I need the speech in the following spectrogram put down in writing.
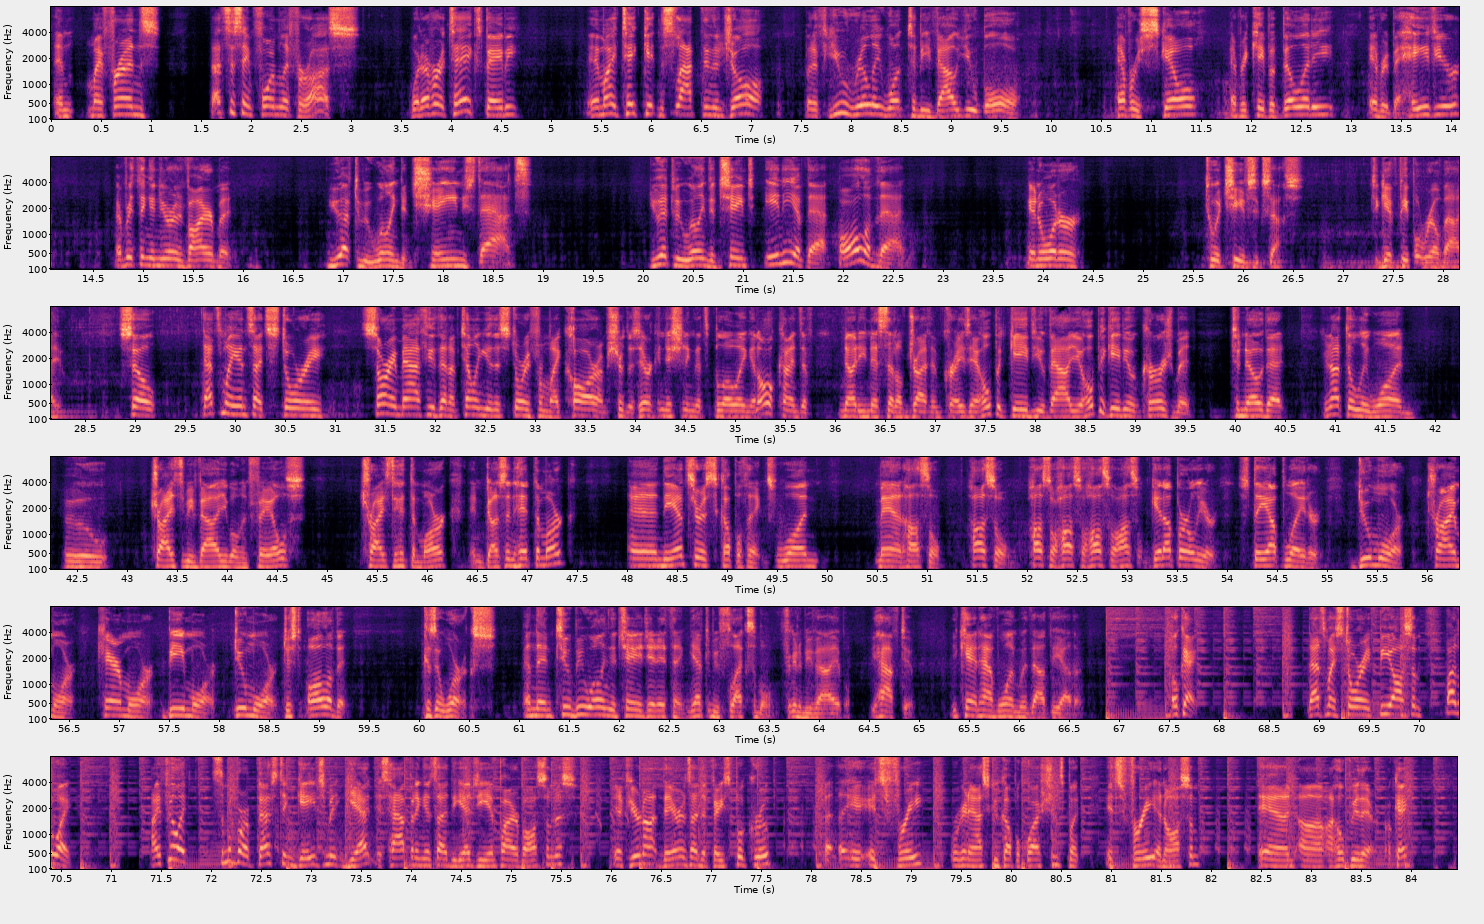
And my friends, that's the same formula for us. Whatever it takes, baby. It might take getting slapped in the jaw, but if you really want to be valuable, every skill, every capability, every behavior, everything in your environment, you have to be willing to change that. You have to be willing to change any of that, all of that, in order to achieve success, to give people real value. So that's my inside story. Sorry, Matthew, that I'm telling you this story from my car. I'm sure there's air conditioning that's blowing and all kinds of nuttiness that'll drive him crazy. I hope it gave you value. I hope it gave you encouragement to know that you're not the only one who tries to be valuable and fails, tries to hit the mark and doesn't hit the mark? And the answer is a couple things. One, man, hustle, hustle, hustle, hustle, hustle, hustle. Get up earlier, stay up later, do more, try more, care more, be more, do more, just all of it because it works. And then two, be willing to change anything. You have to be flexible if you're going to be valuable. You have to. You can't have one without the other. Okay. That's my story. Be awesome. By the way, I feel like some of our best engagement yet is happening inside the Edgy Empire of Awesomeness. If you're not there inside the Facebook group, uh, it's free. We're going to ask you a couple questions, but it's free and awesome. And uh, I hope you're there. Okay.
